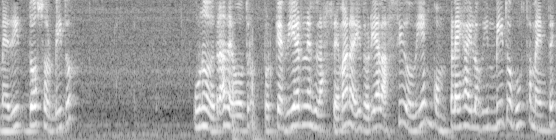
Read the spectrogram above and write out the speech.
me di dos sorbitos, uno detrás de otro, porque es viernes, la semana editorial ha sido bien compleja y los invito justamente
